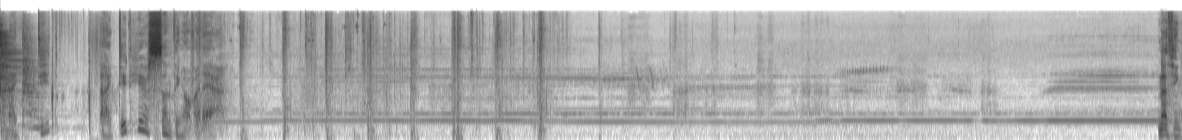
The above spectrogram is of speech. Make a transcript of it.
I did. I did hear something over there. Nothing.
